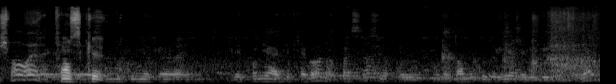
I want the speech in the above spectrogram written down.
Je ah ouais, pense que. Beaucoup bonnes. Après, c'est sûr qu'en mettant beaucoup de liège, j'avais des problèmes.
